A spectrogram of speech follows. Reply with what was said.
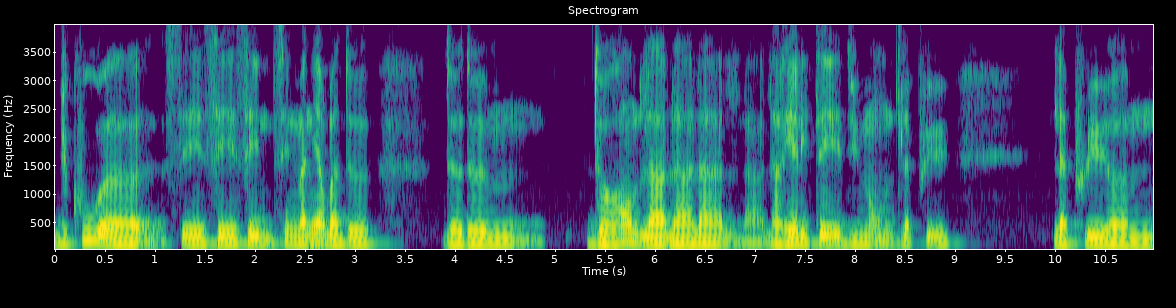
du coup, euh, c'est une, manière bah, de, rendre la, réalité du monde la plus, la plus euh,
